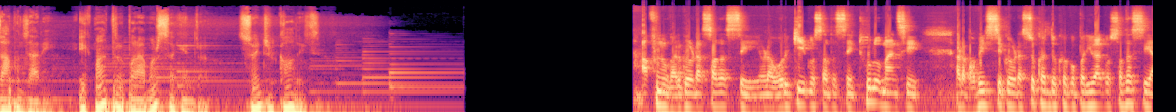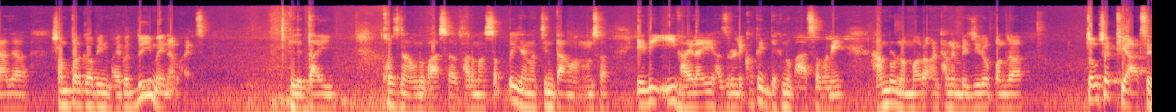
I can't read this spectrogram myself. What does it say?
जापान जाने एकमात्र परामर्श केन्द्र सेन्ट्रल कलेज। आफ्नो घरको एउटा सदस्य एउटा हुर्किएको सदस्य ठुलो मान्छे एउटा भविष्यको एउटा सुख दुःखको परिवारको सदस्य आज सम्पर्कविहीन भएको दुई महिना भएछ। यसले दाई खोज्न आउनु भएको छ घरमा सबैजना चिन्तामा हुनुहुन्छ। यदि यी भाइलाई हजुरहरूले कतै देख्नु भएको छ भने हाम्रो नम्बर अन्ठानब्बे जिरो पन्ध्र चौसठी आठ सय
